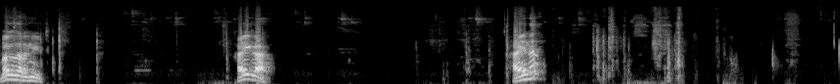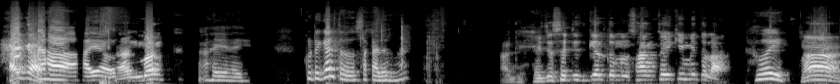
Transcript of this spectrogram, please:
बघ जरा नीट. आहे का? आहे ना? का? हा हाय अहो. आणि मग? हाय हाय. कुठे गेलता सकाळ अगं ह्याच्यासाठीच गेलतो म्हणून सांगतोय की मी तुला. होय. हा.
